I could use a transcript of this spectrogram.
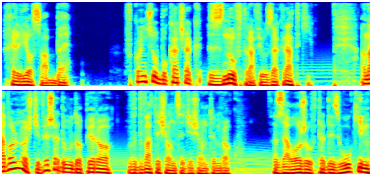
Heliosa B. W końcu Bukaciak znów trafił za kratki, a na wolność wyszedł dopiero w 2010 roku. Założył wtedy z Łukim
